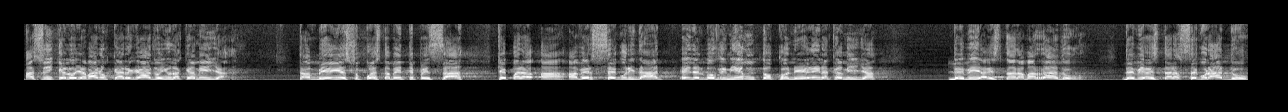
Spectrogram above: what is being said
Así que lo llevaron cargado en una camilla. También es supuestamente pensar que para haber seguridad en el movimiento con él en la camilla, debía estar amarrado, debía estar asegurado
